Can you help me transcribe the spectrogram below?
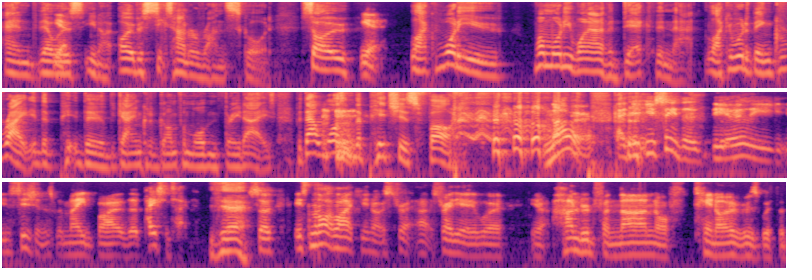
and there Yeah. was, you know, over 600 runs scored. So, Yeah, like, what do you. What more do you want out of a deck than that? Like, it would have been great if the the game could have gone for more than three days, but that wasn't the pitcher's fault. no, and you, you see the the early incisions were made by the pace attack. yeah, So it's not like you know Australia were you know hundred for none off ten overs with the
